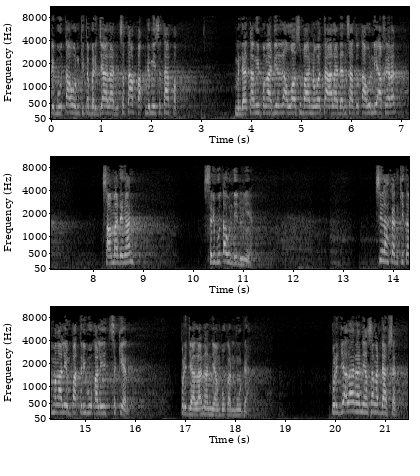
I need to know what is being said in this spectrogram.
ribu tahun kita berjalan setapak demi setapak. Mendatangi pengadilan Allah subhanahu wa ta'ala dan satu tahun di akhirat. Sama dengan seribu tahun di dunia. Silahkan kita mengalih empat ribu kali sekian. Perjalanan yang bukan mudah. Perjalanan yang sangat dahsyat.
